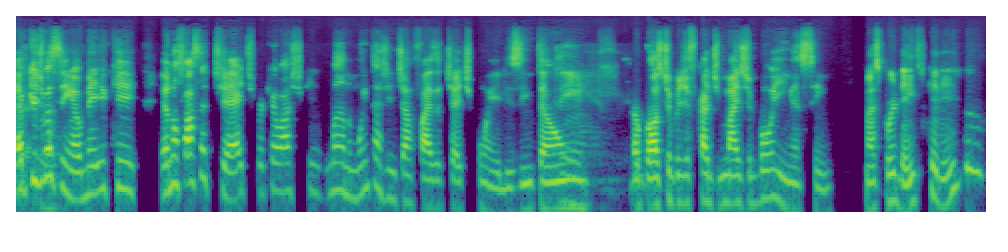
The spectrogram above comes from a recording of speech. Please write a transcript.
É porque, tipo assim, eu meio que. Eu não faço a chat, porque eu acho que, mano, muita gente já faz a chat com eles, então Sim. eu gosto, tipo, de ficar de, mais de boinha, assim. Mas por dentro, querido,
